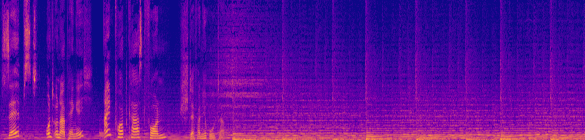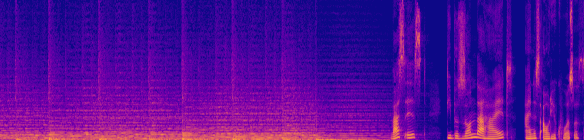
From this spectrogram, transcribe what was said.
Selbst und unabhängig, ein Podcast von Stefanie Rother. Was ist die Besonderheit eines Audiokurses?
